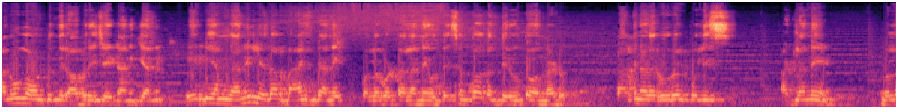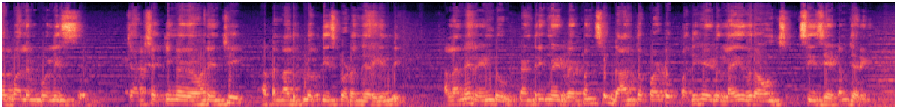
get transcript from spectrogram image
అనువుగా ఉంటుంది రాబరీ చేయడానికి అని ఏటీఎం కానీ లేదా బ్యాంక్ కానీ కొల్లగొట్టాలనే ఉద్దేశంతో అతను తిరుగుతూ ఉన్నాడు. కాకినాడ రూరల్ పోలీస్ అట్లనే గొల్లపాలెం పోలీస్ చాకచక్యంగా వ్యవహరించి అతను అదుపులోకి తీసుకోవడం జరిగింది. అలానే రెండు కంట్రీ మేడ్ వెపన్స్ దాంతో పాటు పదిహేడు లైవ్ రౌండ్స్ సీజ్ చేయడం జరిగింది.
